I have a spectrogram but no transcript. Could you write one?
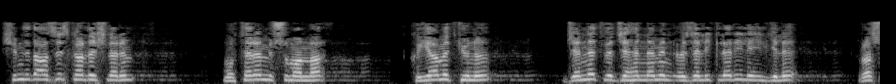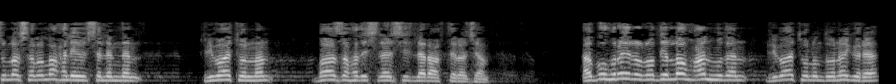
Şimdi de aziz kardeşlerim, muhterem Müslümanlar, kıyamet günü cennet ve cehennemin özellikleriyle ilgili Resulullah sallallahu aleyhi ve sellem'den rivayet olunan bazı hadisleri sizlere aktaracağım. Ebu Hureyre radıyallahu anhudan rivayet olunduğuna göre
